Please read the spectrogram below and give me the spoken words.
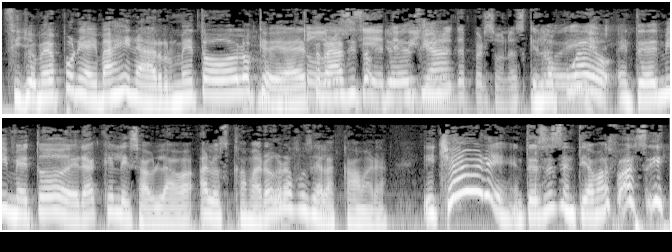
Si yo me ponía a imaginarme todo lo que había detrás y todo, siete yo decía, millones de personas que no lo puedo. Entonces mi método era que les hablaba a los camarógrafos y a la cámara. Y chévere, entonces se sentía más fácil.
